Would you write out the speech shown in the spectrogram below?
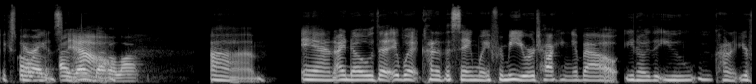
experience oh, I, I now. love that a lot. Um, and I know that it went kind of the same way for me. You were talking about, you know, that you, you kind of you're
